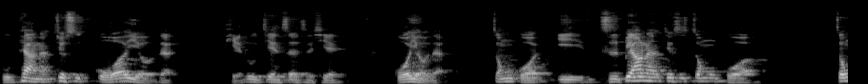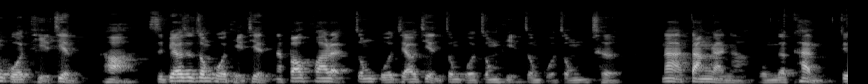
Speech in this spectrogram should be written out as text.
股票呢，就是国有的铁路建设这些国有的中国以指标呢，就是中国中国铁建啊，指标是中国铁建，那包括了中国交建、中国中铁、中国中车。那当然啦，我们的看就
